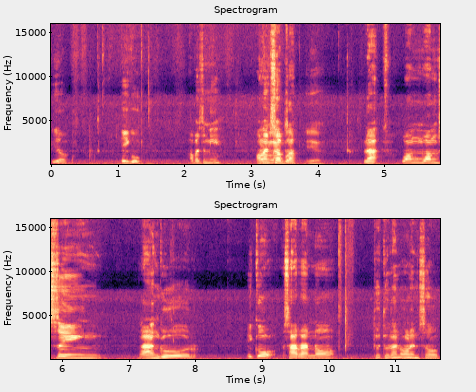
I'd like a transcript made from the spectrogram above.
Iya. Iku. Apa jenenge? Online, shop lah. iya. Lah wong wong sing nganggur iku sarano dodolan online shop.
